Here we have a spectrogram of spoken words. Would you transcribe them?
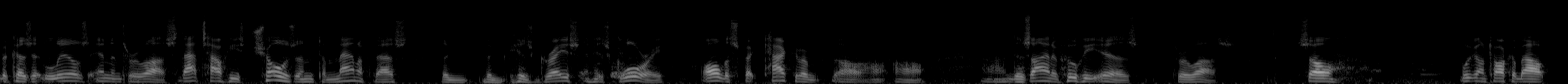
because it lives in and through us. That's how He's chosen to manifest the, the, His grace and His glory, all the spectacular uh, uh, uh, design of who He is through us. So, we're going to talk about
